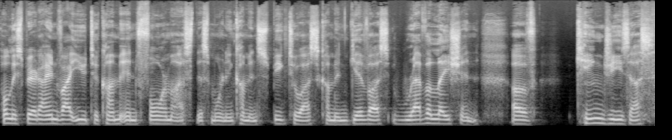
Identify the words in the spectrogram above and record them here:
Holy Spirit, I invite you to come inform us this morning. Come and speak to us. Come and give us revelation of King Jesus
